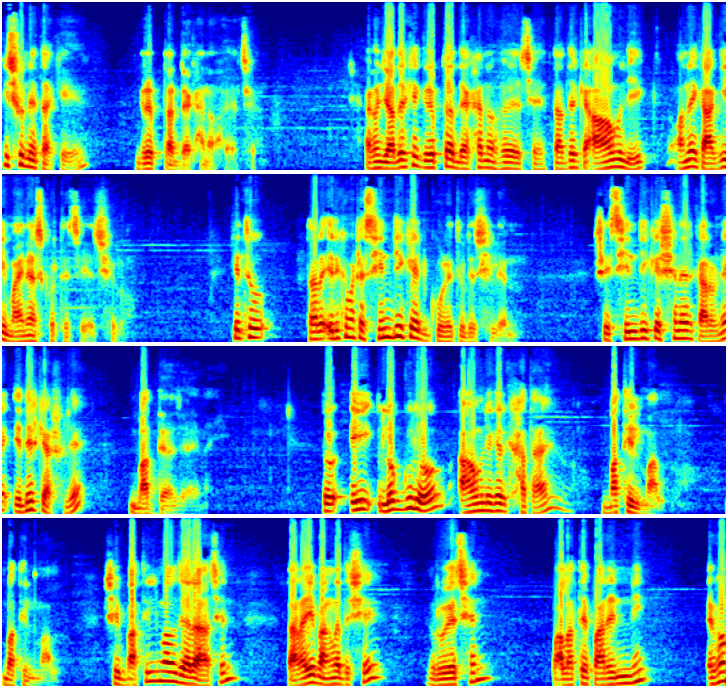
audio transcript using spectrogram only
কিছু নেতাকে গ্রেপ্তার দেখানো হয়েছে। এখন যাদেরকে গ্রেপ্তার দেখানো হয়েছে, তাদেরকে আওয়ামী লীগ অনেক আগেই মাইনাস করতে চেয়েছিল। কিন্তু তারা এরকম একটা সিন্ডিকেট গড়ে তুলেছিলেন। সেই সিন্ডিকেশনের কারণে এদেরকে আসলে বাদ দেওয়া যায় নাই। তো এই লোকগুলো আওয়ামী লীগের খাতায় বাতিল মাল বাতিল মাল। সেই বাতিল মাল যারা আছেন, তারাই বাংলাদেশে রয়েছেন, পালাতে পারেননি এবং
